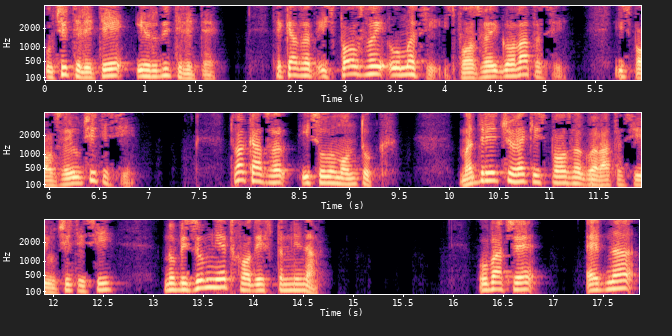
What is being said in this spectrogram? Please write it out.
учителите и родителите. Те казват, използвай ума си, използвай главата си, използвай очите си. Това казва и Соломон тук. Мъдрият човек използва главата си и очите си, но безумният ходи в тъмнина. Обаче една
